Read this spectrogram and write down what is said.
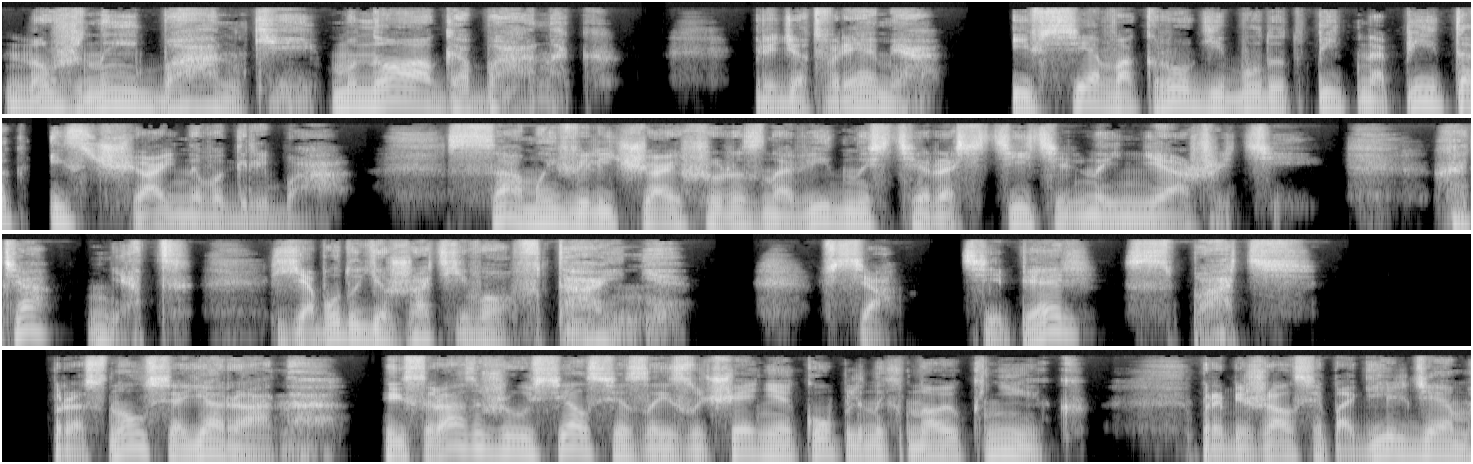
Нужны банки, много банок. Придет время, и все в округе будут пить напиток из чайного гриба. Самой величайшей разновидности растительной нежити. Хотя нет, я буду держать его в тайне. Все, теперь спать. Проснулся я рано и сразу же уселся за изучение купленных мною книг. Пробежался по гильдиям,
